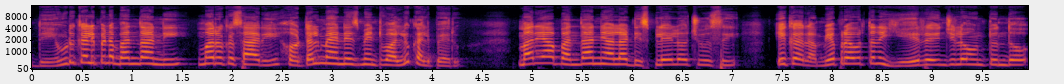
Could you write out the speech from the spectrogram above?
దేవుడు కలిపిన బంధాన్ని మరొకసారి హోటల్ మేనేజ్మెంట్ వాళ్ళు కలిపారు. మరి ఆ బంధాన్ని అలా డిస్ప్లేలో చూసి ఇక రమ్య ప్రవర్తన ఏ రేంజ్లో ఉంటుందో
